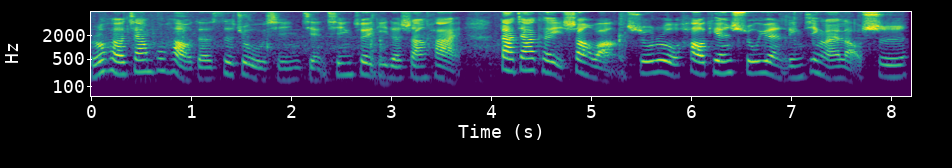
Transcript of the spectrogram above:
如何将不好的四柱五行减轻最低的伤害？大家可以上网输入昊天书院林静来老师，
